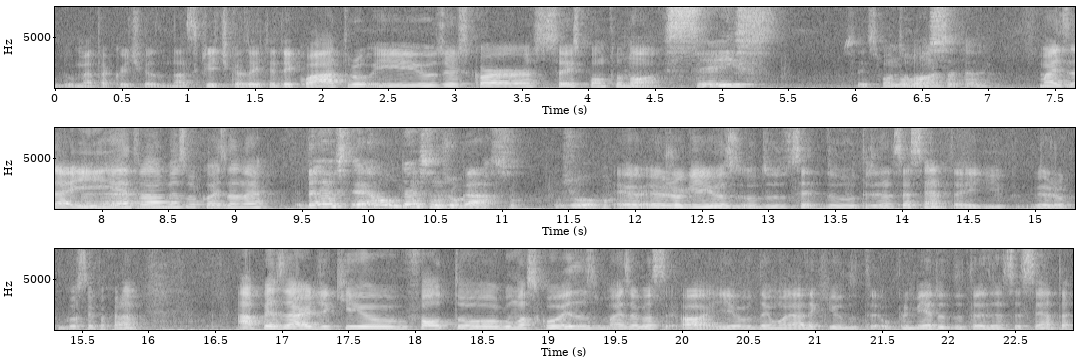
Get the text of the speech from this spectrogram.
do Metacritic nas críticas 84 e User Score 6.9. Seis. 6.9. Nossa, cara. Mas aí É. entra a mesma coisa, né? Deve, é, um- deve ser um jogaço o jogo. Eu, eu joguei os, o do, do 360 e eu gostei pra caramba. Apesar de que eu, faltou algumas coisas, mas eu gostei. Ó, e eu dei uma olhada aqui, o, do o primeiro do 360,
